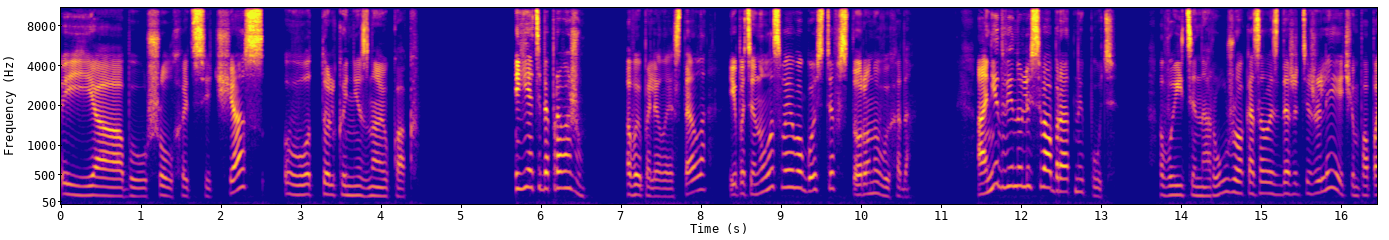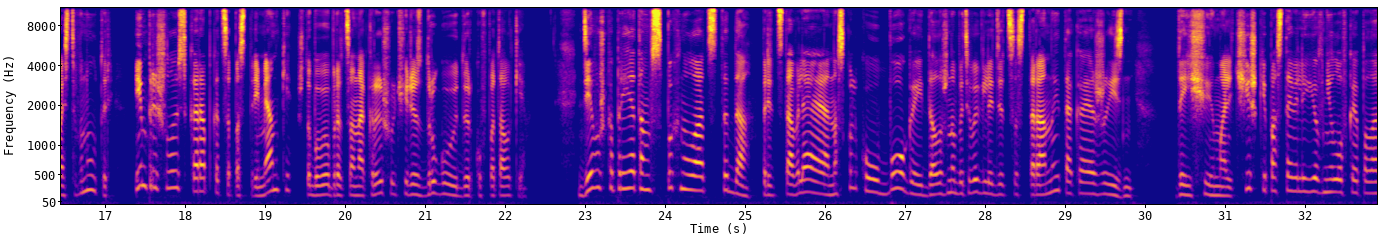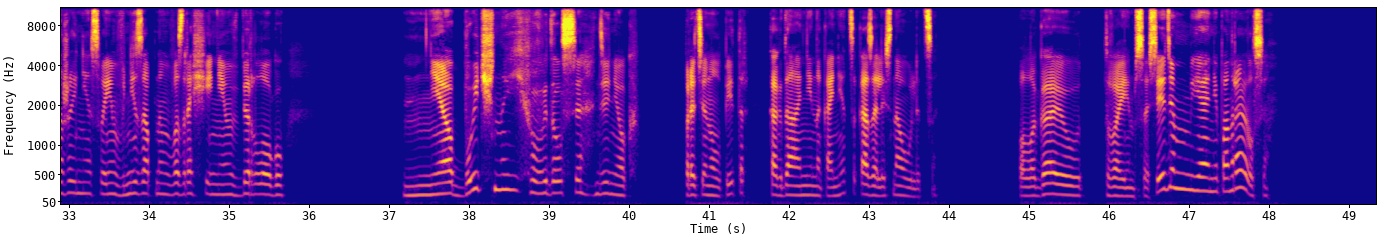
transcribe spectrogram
«Я бы ушел хоть сейчас, вот только не знаю как». «Я тебя провожу», — выпалила Эстелла и потянула своего гостя в сторону выхода. Они двинулись в обратный путь. Выйти наружу оказалось даже тяжелее, чем попасть внутрь, им пришлось карабкаться по стремянке, чтобы выбраться на крышу через другую дырку в потолке. Девушка при этом вспыхнула от стыда, представляя, насколько убогой должно быть выглядеть со стороны такая жизнь. Да еще и мальчишки поставили ее в неловкое положение своим внезапным возвращением в берлогу. «Необычный выдался денёк», — протянул Питер, когда они, наконец, оказались на улице. «Полагаю, Твоим соседям я не понравился.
